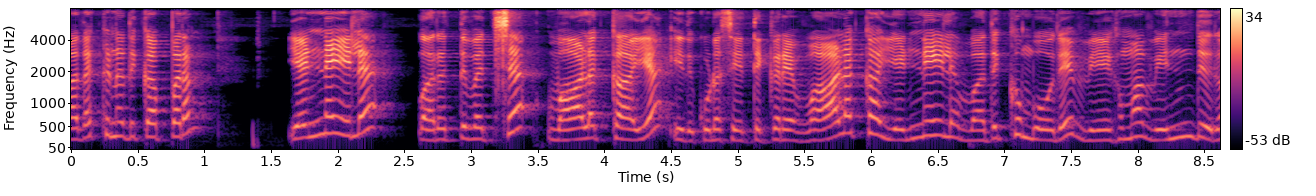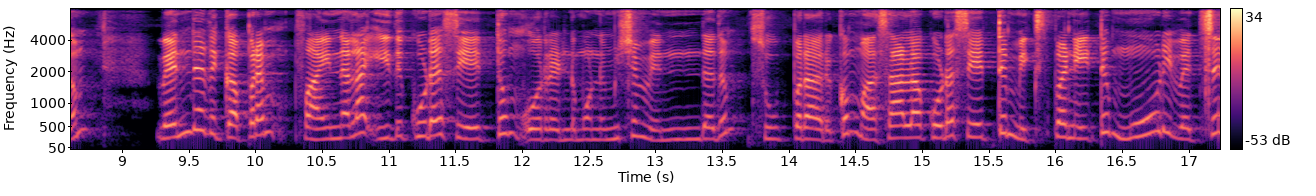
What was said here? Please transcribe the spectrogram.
வதக்குனதுக்கப்புறம் எண்ணெயில் வறுத்து வச்ச வாழைக்காயை இது கூட சேர்த்துக்கிறேன். வாழைக்காய் எண்ணெயில் வதக்கும் போதே வேகமாக வெந்துடும் வெந்ததுக்கப்புறம் ஃபைனலாக இது கூட சேர்த்தும் ஒரு ரெண்டு மூணு நிமிஷம் வெந்ததும் சூப்பராக இருக்கும். மசாலா கூட சேர்த்து மிக்ஸ் பண்ணிவிட்டு மூடி வச்சு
